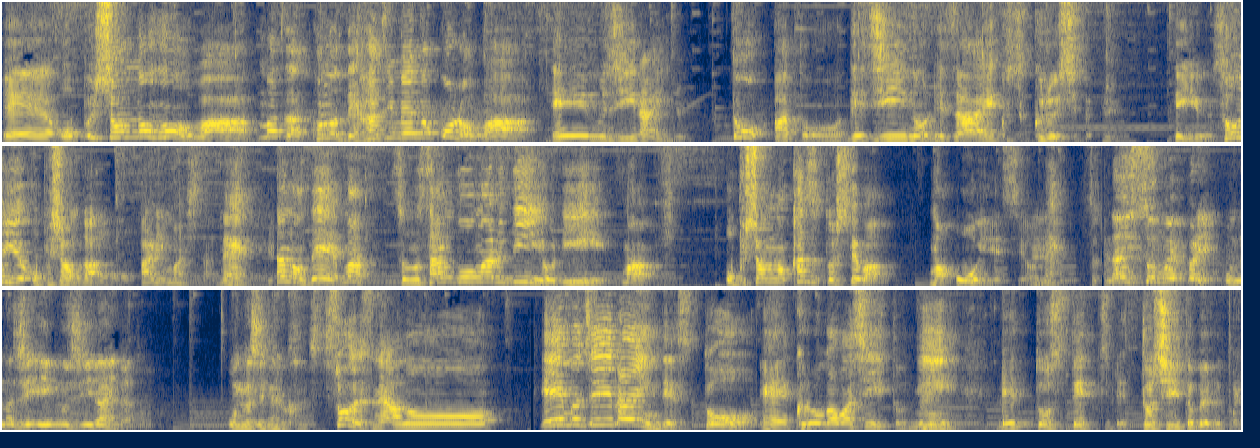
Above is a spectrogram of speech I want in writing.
えー、オプションの方は、まずはこの出始めの頃は AMG ラインと、あとデジーのレザーエクスクルーシブ。っていう、そういうオプションがありましたね。なので、まあ、その 350D より、まあ、オプションの数としては、まあ、多いですよね。うん、内装もやっぱり同じ AMG ラインだと、同じになる感じそうですね。あのー、AMG ラインですと、えー、黒革シートに、レッドステッチ、レッドシートベルトっ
